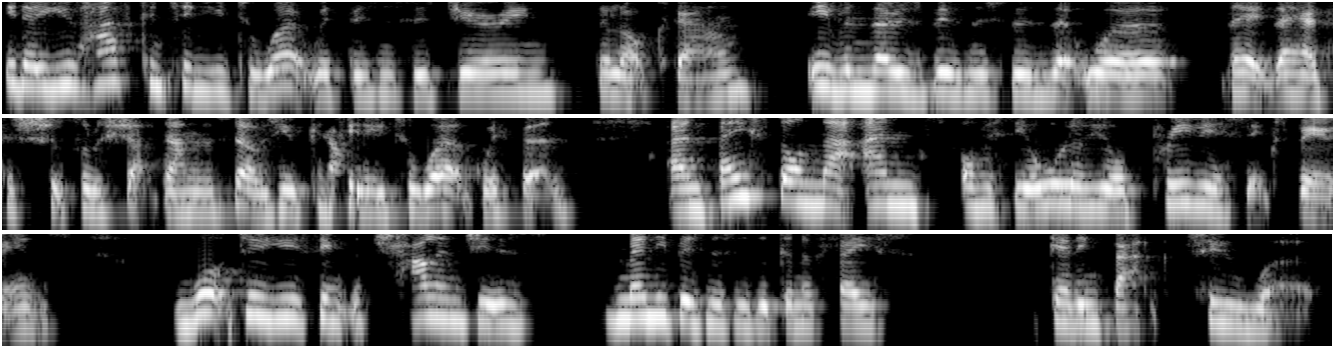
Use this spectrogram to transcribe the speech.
You know, you have continued to work with businesses during the lockdown, even those businesses that were, they, they had to sh- sort of shut down themselves. You continued yeah. to work with them. And based on that, and obviously all of your previous experience, what do you think the challenges many businesses are going to face getting back to work?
